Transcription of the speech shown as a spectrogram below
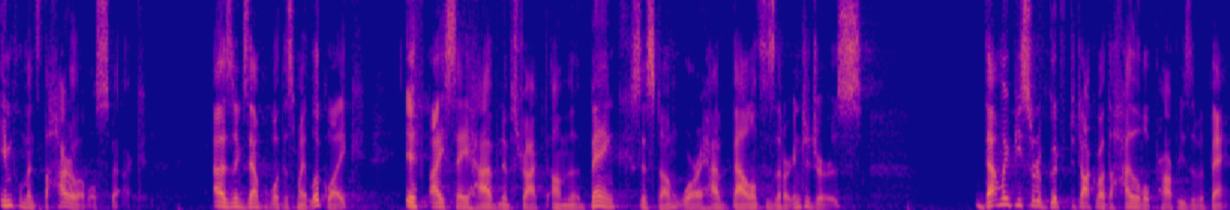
implements the higher-level spec. As an example of what this might look like, if I say have an abstract um, bank system where I have balances that are integers, that might be sort of good to talk about the high level properties of a bank.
